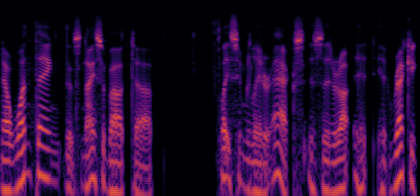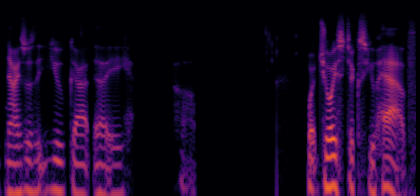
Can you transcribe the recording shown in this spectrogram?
now one thing that's nice about uh, Flight Simulator X is that it, uh, it, it recognizes that you've got a um, what joysticks you have.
